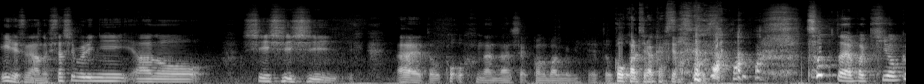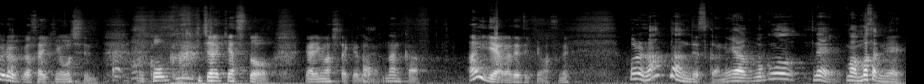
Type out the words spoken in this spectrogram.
いいですね。あの久しぶりにあの CCC あえっとこうなんなんでしたこの番組、えっとコーカルチャーキャスト。ちょっとやっぱ記憶力が最近落ちてるコーカルチャーキャストやりましたけど、はい。なんかアイデアが出てきますね。これ何なんですかね。いや僕もね、まあ、まさにね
